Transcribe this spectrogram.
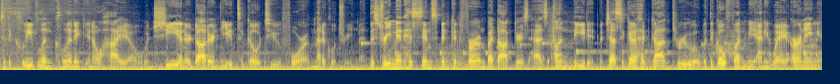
to the Cleveland Clinic in Ohio, which she and her daughter needed to go to for medical treatment. This treatment has since been confirmed by doctors as unneeded, but Jessica had gone through with the GoFundMe anyway, earning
